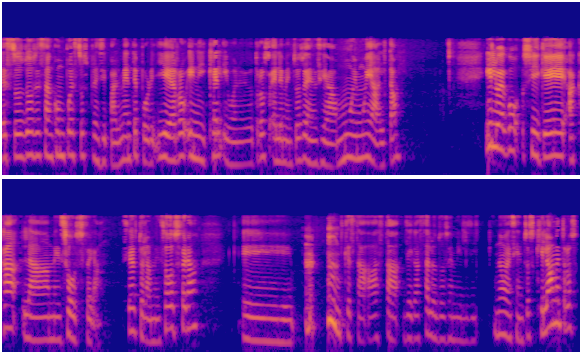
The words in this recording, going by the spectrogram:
estos dos están compuestos principalmente por hierro y níquel y bueno, y otros elementos de densidad muy muy alta. Y luego sigue acá la mesósfera, ¿cierto? La mesósfera eh, que está hasta, llega hasta los 12.900 kilómetros.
